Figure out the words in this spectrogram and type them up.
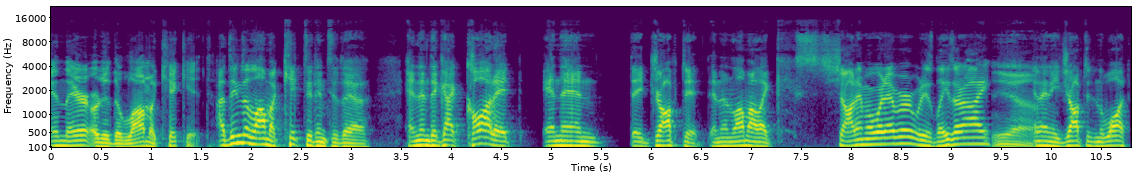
in there or did the llama kick it? I think the llama kicked it into the, and then the guy caught it, and then they dropped it, and then llama like shot him or whatever with his laser eye. Yeah. and then he dropped it in the water.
